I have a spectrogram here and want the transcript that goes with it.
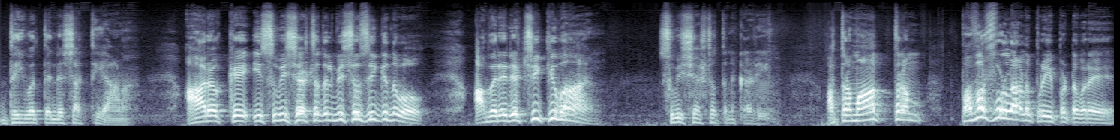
ദൈവത്തിന്റെ ശക്തിയാണ്. ആരൊക്കെ ഈ സുവിശേഷത്തിൽ വിശ്വസിക്കുന്നുവോ അവരെ രക്ഷിക്കുവാൻ സുവിശേഷത്തിന് കഴിയും. അത്രമാത്രം പവർഫുള്ളാണ് പ്രിയപ്പെട്ടവരെ.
